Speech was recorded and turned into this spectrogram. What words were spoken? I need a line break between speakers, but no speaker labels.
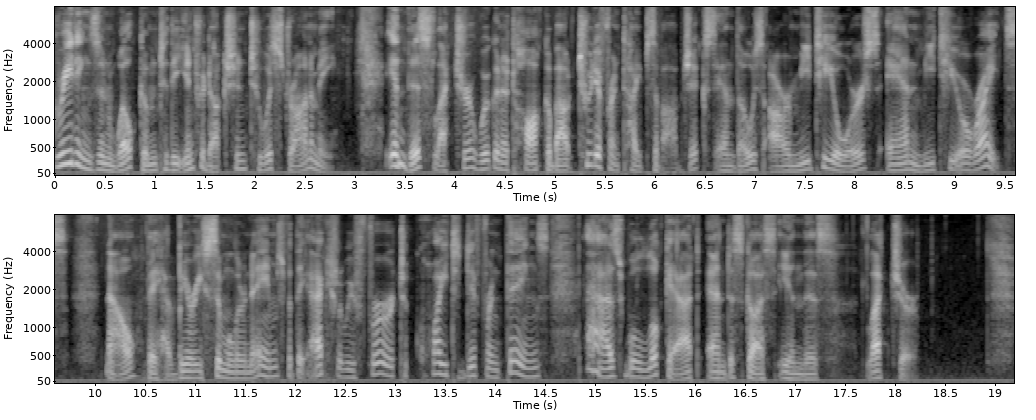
Greetings and welcome to the introduction to astronomy. In this lecture, we're going to talk about two different types of objects and those are meteors and meteorites. Now they have very similar names, but they actually refer to quite different things as we'll look at and discuss in this lecture.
